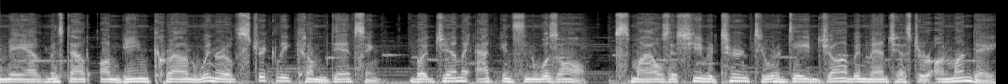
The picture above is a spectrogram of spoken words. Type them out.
missed out on being crowned winner of Strictly Come Dancing, but Gemma Atkinson was all smiles as she returned to her day job in Manchester on Monday.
